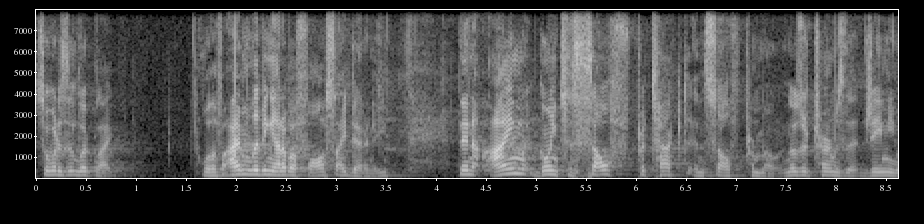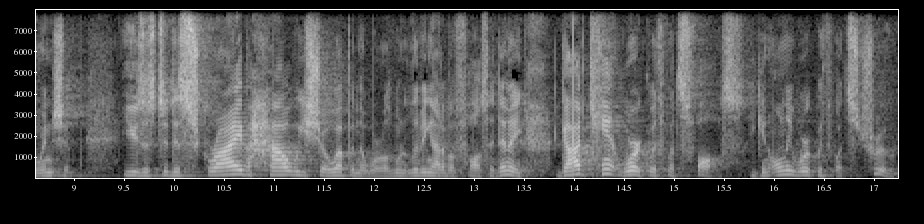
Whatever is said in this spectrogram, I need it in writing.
So, what does it look like? Well, if I'm living out of a false identity, then I'm going to self protect and self promote. And those are terms that Jamie Winship uses to describe how we show up in the world when we're living out of a false identity. God can't work with what's false, He can only work with what's true.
